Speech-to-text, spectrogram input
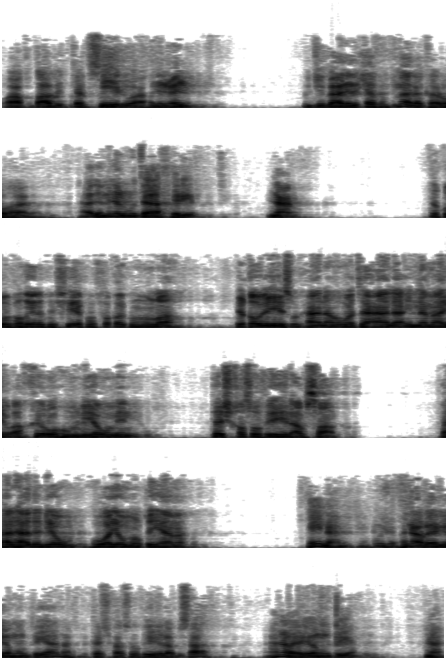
وأقطاب التفسير وأهل العلم وجبال الحفظ. ما ذكروا هذا. هذا من المتأخرين. نعم. يقول فضيلة الشيخ وفقكم الله. بقوله سبحانه وتعالى إنما يؤخرهم ليوم تشخص فيه الأبصار. فهل هذا اليوم هو يوم القيامة؟ إي نعم. هنا غير يوم القيامة تشخص فيه الأبصار. هنا غير يوم القيامة. نعم.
